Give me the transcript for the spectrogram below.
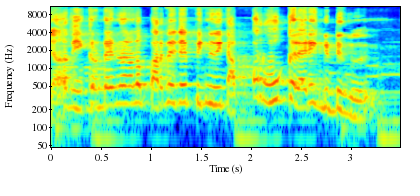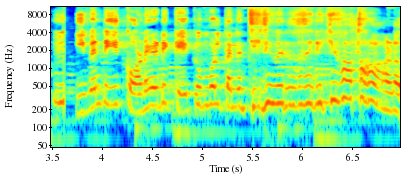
ഞാൻ സീക്രട്ട് ഏജന്റ് ആണോ പറഞ്ഞു വെച്ചാൽ പിന്നെ ഇതിന്റെ അപ്പർ ഊക്കലായിരിക്കും കിട്ടുന്നത്. ഇവന്റെ ഈ കൊടയടി കേൾക്കുമ്പോൾ തന്നെ ചിരി വരുന്നത് എനിക്ക് മാത്രമാണോ.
